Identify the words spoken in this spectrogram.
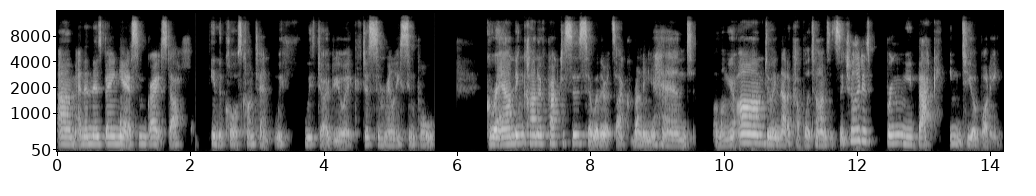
Um, and then there's been, yeah, some great stuff in the course content with with Jo Buick, just some really simple grounding kind of practices. So whether it's like running your hand along your arm, doing that a couple of times, it's literally just bringing you back into your body.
